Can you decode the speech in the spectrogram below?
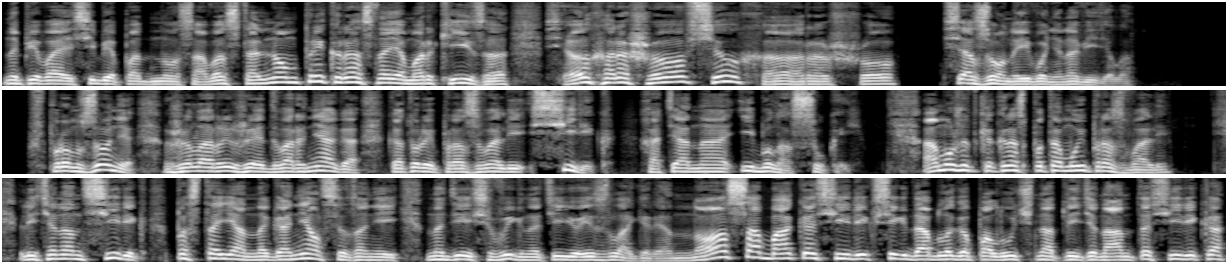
напивая себе под нос, а в остальном прекрасная маркиза. «Все хорошо, все хорошо». Вся зона его ненавидела. В промзоне жила рыжая дворняга, которую прозвали Сирик, хотя она и была сукой. А может, как раз потому и прозвали. Лейтенант Сирик постоянно гонялся за ней, надеясь выгнать ее из лагеря. Но собака Сирик всегда благополучно от лейтенанта Сирика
